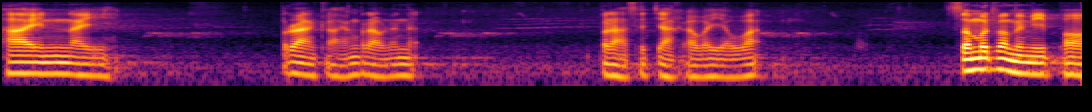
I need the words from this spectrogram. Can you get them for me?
ภายในร่างกายของเรานั้นนะปราศจากอวัยวะ สมมติว่าไม่มีปอ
